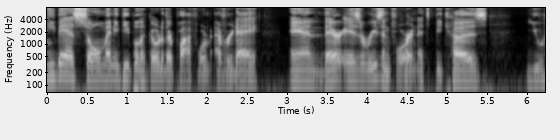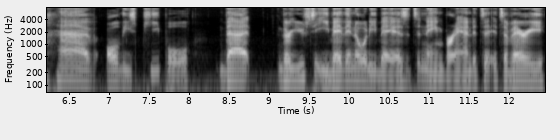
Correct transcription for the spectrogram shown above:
eBay has so many people that go to their platform every day, and there is a reason for it, and it's because you have all these people that they're used to eBay. They know what eBay is. It's a name brand. It's a, it's a very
